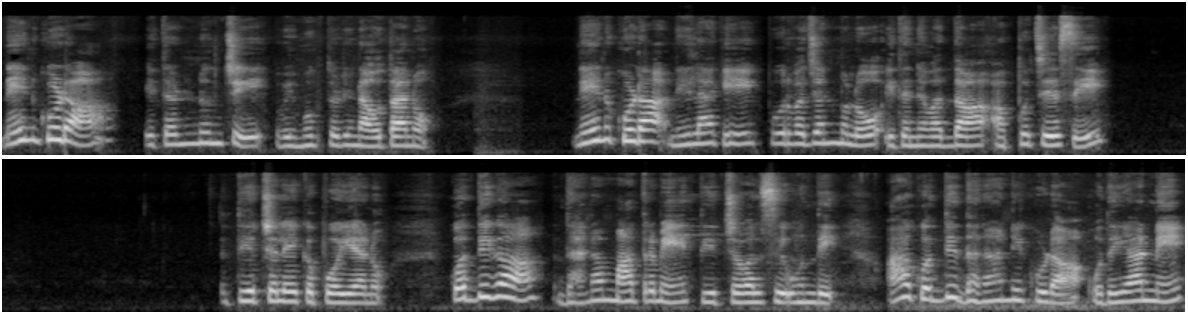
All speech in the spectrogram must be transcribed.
నేను కూడా ఇతడి నుంచి విముక్తుడినవుతాను. నేను కూడా నీలాగే పూర్వజన్మలో ఇతని వద్ద అప్పు చేసి తీర్చలేకపోయాను. కొద్దిగా ధనం మాత్రమే తీర్చవలసి ఉంది. ఆ కొద్ది ధనాన్ని కూడా ఉదయాన్నే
